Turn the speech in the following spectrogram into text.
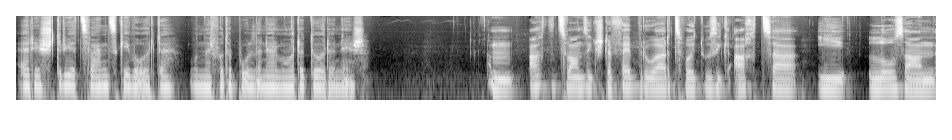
Er ist 23 geworden, als er von den Bullen ermordet worden ist. Am 28. Februar 2018 in Lausanne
